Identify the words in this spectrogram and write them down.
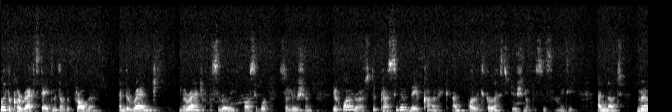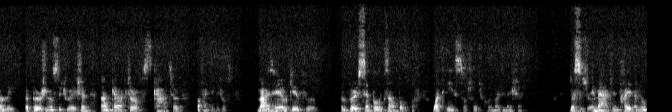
With the correct statement of the problem and the range, the range of possibility, possible solution require us to consider the economic and political institution of the society and not merely a personal situation and character of scatter of individuals. Might here give a, a very simple example of what is sociological imagination. Just imagine تخيل أنه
